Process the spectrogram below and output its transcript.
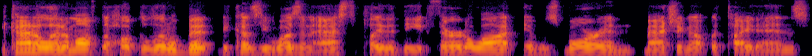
it kind of let him off the hook a little bit because he wasn't asked to play the deep third a lot. It was more in matching up with tight ends,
